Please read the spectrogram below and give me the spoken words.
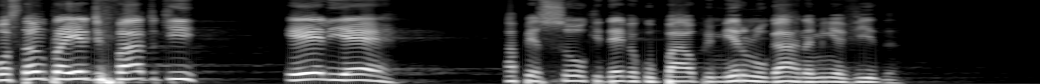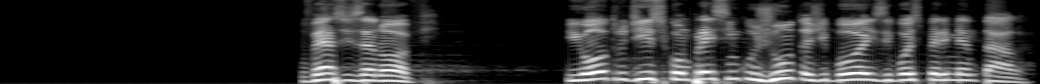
Mostrando para Ele de fato que Ele é a pessoa que deve ocupar o primeiro lugar na minha vida. O verso 19. E outro disse: Comprei cinco juntas de bois e vou experimentá-la.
